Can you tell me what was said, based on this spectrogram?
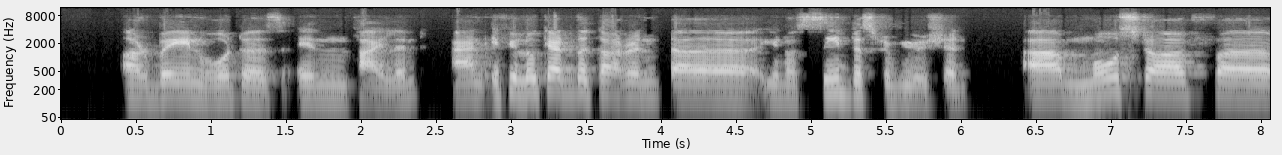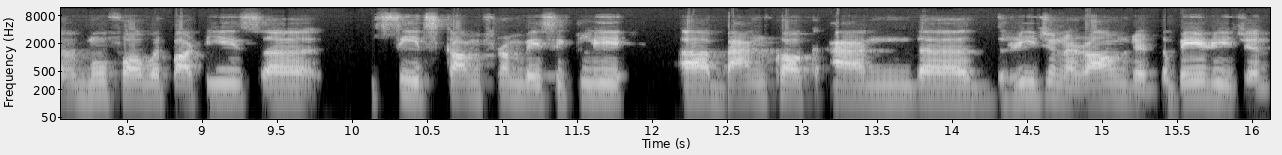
urbane voters in Thailand. And if you look at the current, uh, you know, seat distribution, uh, most of uh, Move Forward parties' uh, seats come from basically uh, Bangkok and the region around it, the Bay region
